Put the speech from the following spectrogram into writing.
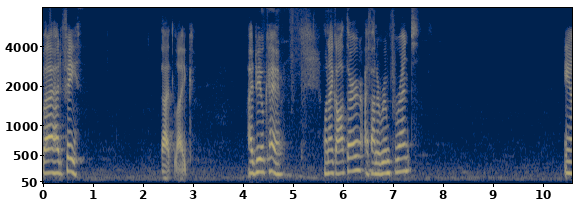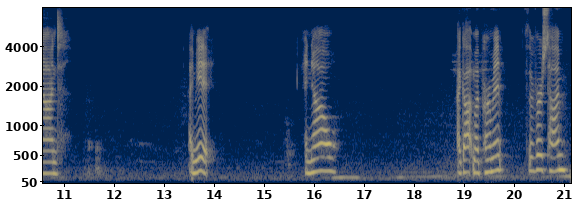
But I had faith that like I'd be okay. When I got there, I found a room for rent. And I made it. And now I got my permit for the first time.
